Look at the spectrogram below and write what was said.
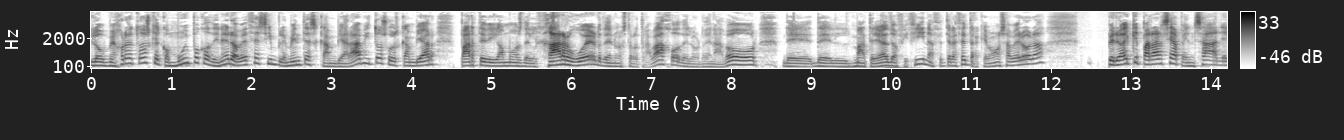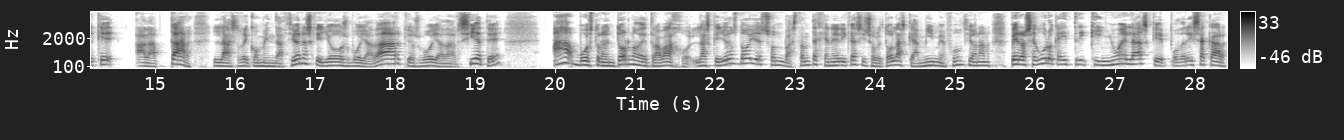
lo mejor de todo es que con muy poco dinero a veces simplemente es cambiar hábitos o es cambiar parte digamos del hardware de nuestro trabajo, del ordenador, del material de oficina, etcétera, etcétera, que vamos a ver ahora, pero hay que pararse a pensar y hay que adaptar las recomendaciones que yo os voy a dar, que os voy a dar siete, a vuestro entorno de trabajo. Las que yo os doy son bastante genéricas y sobre todo las que a mí me funcionan, pero seguro que hay triquiñuelas que podréis sacar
